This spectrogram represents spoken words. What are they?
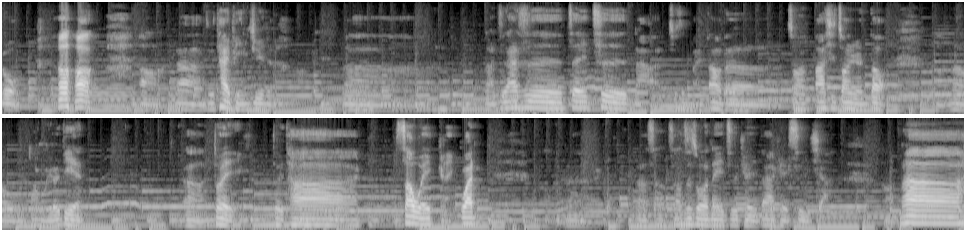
弱，哈 哈啊，那就太平均了，啊。啊，这还是这一次拿就是买到的庄巴西庄园豆啊，那我让我有点啊，对，对它稍微改观啊，那上上次做的那一只可以，大家可以试一下啊。那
